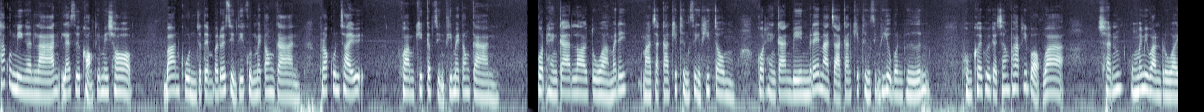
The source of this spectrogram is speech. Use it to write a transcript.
้าคุณมีเงินล้านและซื้อของที่ไม่ชอบ บ้านคุณจะเต็มไปด้วยสิ่งที่คุณไม่ต้องการ เพราะคุณใช้ความคิดกับสิ่งที่ไม่ต้องการ กฎแห่งการลอยตัวไม่ได้มาจากการคิดถึงสิ่งที่จม กฎแห่งการบินไม่ได้มาจากการคิดถึงสิ่งที่อยู่บนพื้น ผมเคยคุยกับช่างภาพที่บอกว่า ฉันคงไม่มีวันรวย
